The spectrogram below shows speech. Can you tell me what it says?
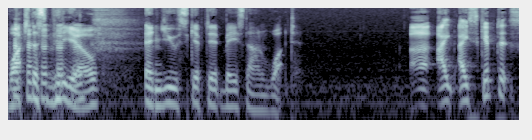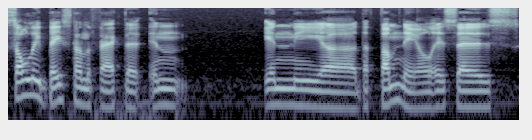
watch this video, and you skipped it based on what? Uh, I I skipped it solely based on the fact that in in the uh, the thumbnail it says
